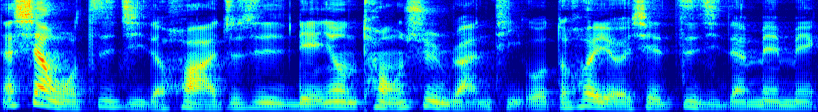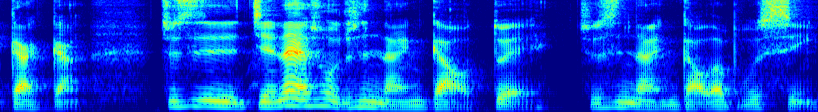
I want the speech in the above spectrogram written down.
那像我自己的话，就是连用通讯软体，我都会有一些自己的妹妹嘎嘎。就是简单来说，我就是难搞，对，就是难搞到不行，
